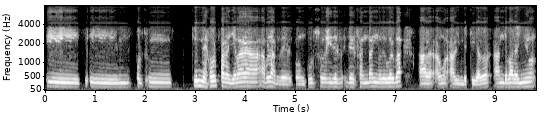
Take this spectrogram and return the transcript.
y, y mm, quién mejor para llevar a hablar del concurso y del, fandango de Huelva al investigador andevaleño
